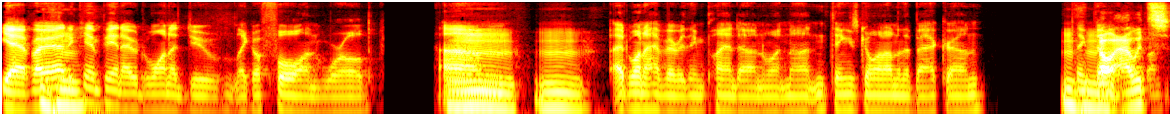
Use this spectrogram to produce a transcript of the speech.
Yeah, if I had a Mhm. campaign, I would want to do like a full on world. Um, Mm, mm, I'd want to have everything planned out and whatnot, and things going on in the background. mhm. think Oh, I would s-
